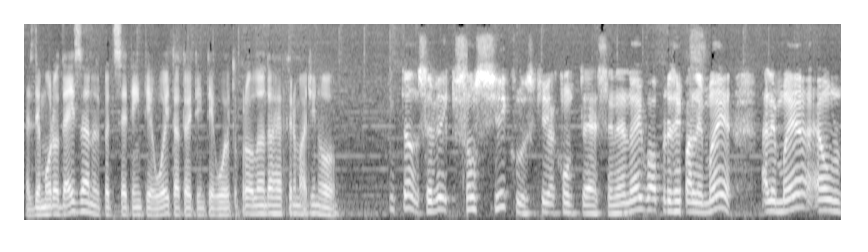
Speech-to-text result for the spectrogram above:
Mas demorou 10 anos depois de 78 até 88 pra Holanda reafirmar de novo. Então, você vê que são ciclos que acontecem, né? Não é igual, por exemplo, a Alemanha. A Alemanha é um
